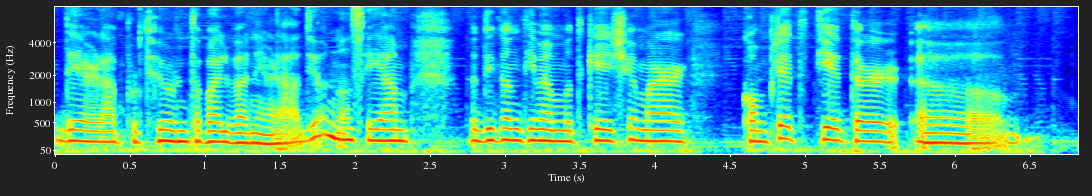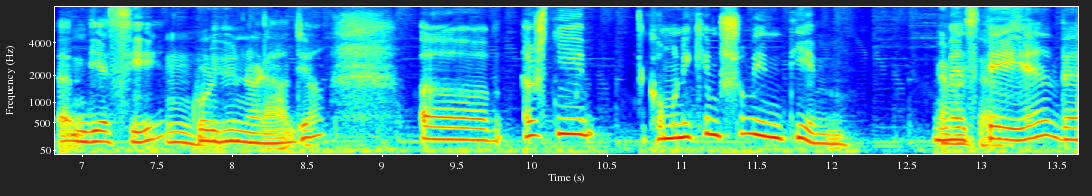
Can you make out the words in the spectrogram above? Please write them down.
dera për të hyrë në Top Albania Radio, nëse jam në ditën time më të keqe marr komplet tjetër ë uh, ndjesi mm -hmm. kur hyn në radio. ë uh, është një komunikim shumë intim mes teje dhe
